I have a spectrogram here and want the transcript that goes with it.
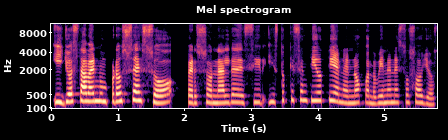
y yo estaba en un proceso personal de decir, ¿y esto qué sentido tiene, no? Cuando vienen estos hoyos,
